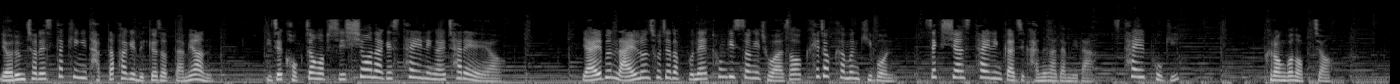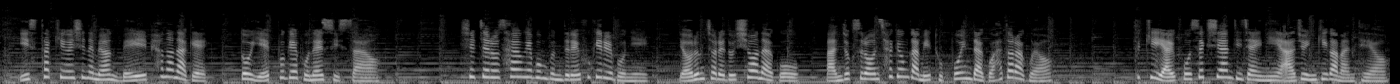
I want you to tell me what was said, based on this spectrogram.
여름철에 스타킹이 답답하게 느껴졌다면 이제 걱정 없이 시원하게 스타일링할 차례예요. 얇은 나일론 소재 덕분에 통기성이 좋아서 쾌적함은 기본, 섹시한 스타일링까지 가능하답니다. 스타일 포기? 그런 건 없죠. 이 스타킹을 신으면 매일 편안하게 또 예쁘게 보낼 수 있어요. 실제로 사용해본 분들의 후기를 보니 여름철에도 시원하고 만족스러운 착용감이 돋보인다고 하더라고요. 특히 얇고 섹시한 디자인이 아주 인기가 많대요.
